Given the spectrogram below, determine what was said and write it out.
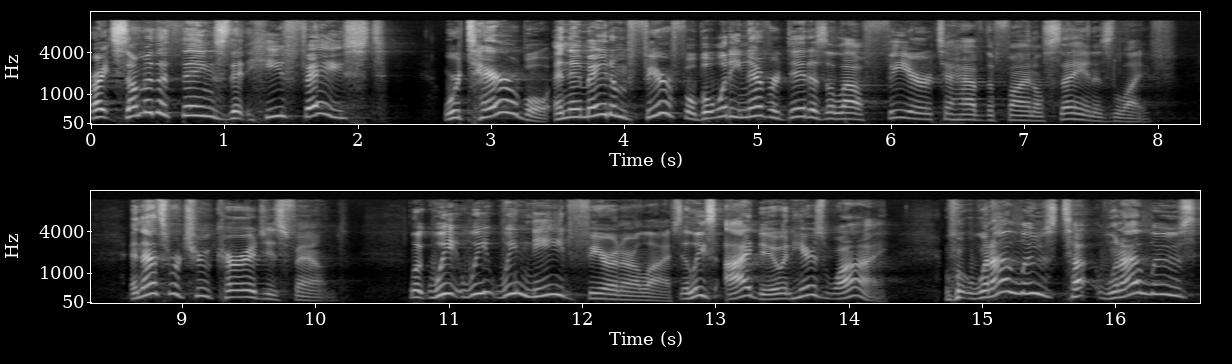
Right? Some of the things that he faced were terrible and they made him fearful, but what he never did is allow fear to have the final say in his life. And that's where true courage is found. Look, we, we, we need fear in our lives. At least I do, and here's why. When I lose, when I lose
